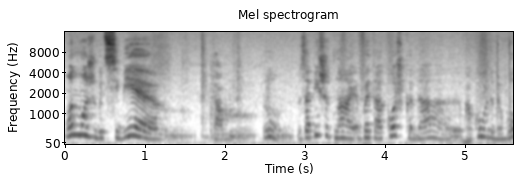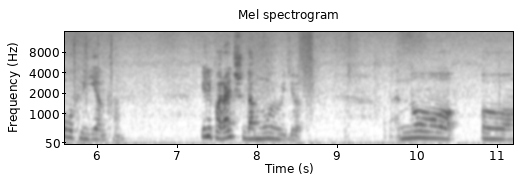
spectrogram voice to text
он может быть себе там, ну, запишет на, в это окошко, да, какого-то другого клиента. Или пораньше домой уйдет. Но э,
